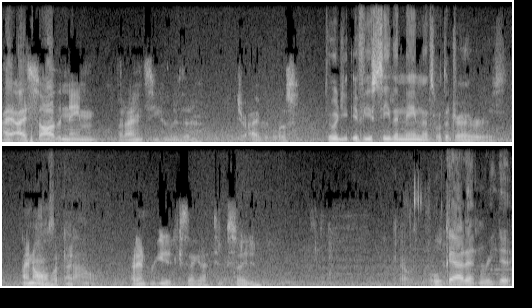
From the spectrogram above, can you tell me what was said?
I, I saw the name, but I didn't see who the driver was. Dude, if you see the name, that's what the driver is. I know, it's a but I. I didn't read it because I got too excited. Cow is Look at it and read it.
